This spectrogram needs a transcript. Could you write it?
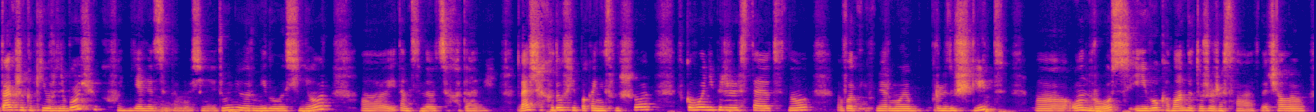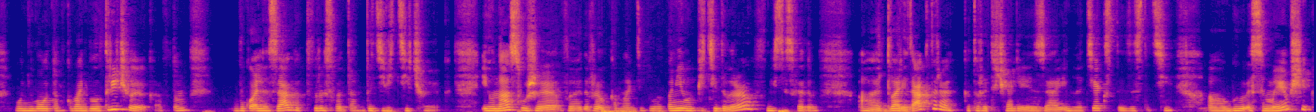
так же, как и у разработчиков, они делятся там junior, middle и и там становятся ходами. Дальше ходов я пока не слышала, в кого они перерастают, но вот, например, мой предыдущий лид, а, он рос, и его команда тоже росла. Сначала у него там в команде было три человека, а потом буквально за год выросла там до 9 человек. И у нас уже в DevRel команде было, помимо пяти DevRel вместе с Хедом, а, два редактора, которые отвечали за именно тексты, за статьи. Был SMM-щик,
